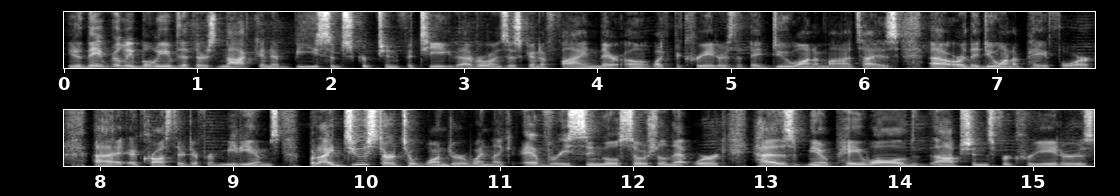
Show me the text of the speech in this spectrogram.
you know they really believe that there's not going to be subscription fatigue. That everyone's just going to find their own, like the creators that they do want to monetize uh, or they do want to pay for uh, across their different mediums. But I do start to wonder when like every single social network has you know paywalled options for creators.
